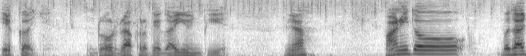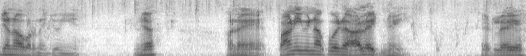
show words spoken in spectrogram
એક જ ઢોર ઢાકર કે ગાયું પીએ સમજ્યા પાણી તો બધા જનાવરને જોઈએ સમજ્યા અને પાણી વિના કોઈને હાલે જ નહીં. એટલે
